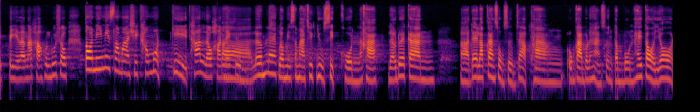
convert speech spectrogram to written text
10 ปีแล้วนะคะ คุณผู้ชม ตอนนี้มีสมาชิกทั้งหมดกี่ท่านแล้วคะในกลุ่ม อ่าเริ่มแรกเรามีสมาชิกอยู่ 10 คนนะคะ แล้วด้วยการอ่าได้รับการส่งเสริมจากทางองค์การบริหารส่วนตำบลให้ต่อยอด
